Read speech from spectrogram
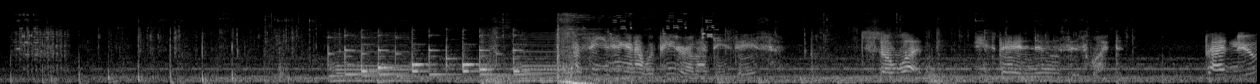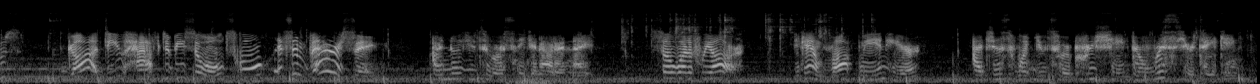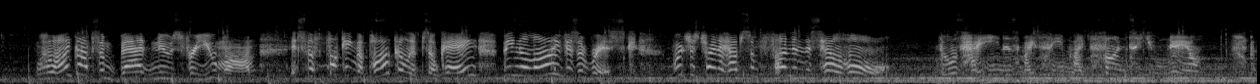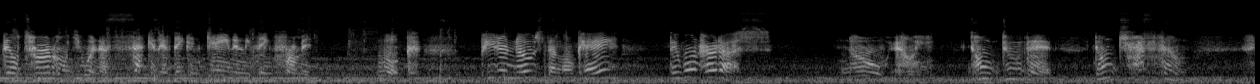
I see you hanging out with Peter a lot these days. So what? He's bad news, is what? Bad news? God, do you have to be so old school? It's embarrassing. I know you two are sneaking out at night. So what if we are? You can't lock me in here. I just want you to appreciate the risks you're taking. Well, I got some bad news for you, Mom. It's the fucking apocalypse, okay? Being alive is a risk. We're just trying to have some fun in this hellhole. Those hyenas might seem like fun to you now, but they'll turn on you in a second if they can gain anything from it. Look, Peter knows them, okay? They won't hurt us. No, Ellie. Don't do that. Don't trust them.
